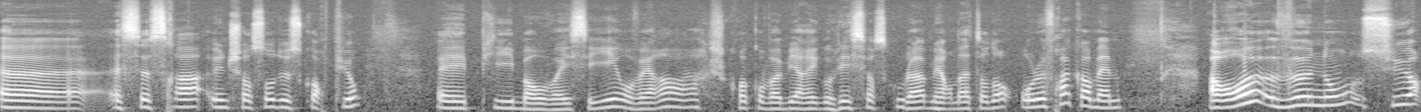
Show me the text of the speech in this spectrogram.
euh, ce sera une chanson de Scorpion. Et puis, bah, on va essayer, on verra. hein. Je crois qu'on va bien rigoler sur ce coup-là, mais en attendant, on le fera quand même. Revenons sur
